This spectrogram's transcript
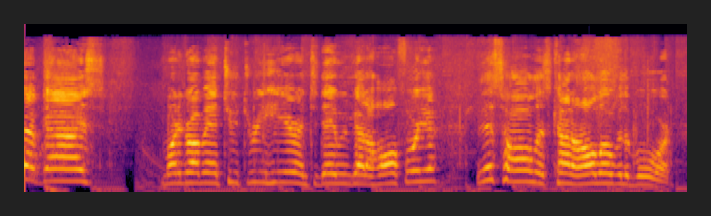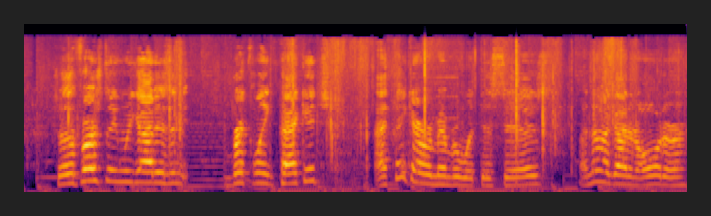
up guys? Mardi Gras Man 23 here and today we've got a haul for you. This haul is kind of all over the board. So the first thing we got is a Bricklink package. I think I remember what this is. I know I got an order.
